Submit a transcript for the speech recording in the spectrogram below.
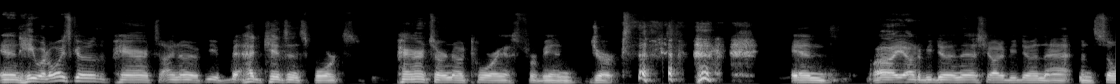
And he would always go to the parents. I know if you've had kids in sports, parents are notorious for being jerks. and well, you ought to be doing this, you ought to be doing that, and so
